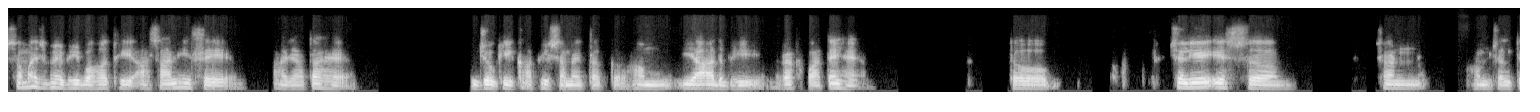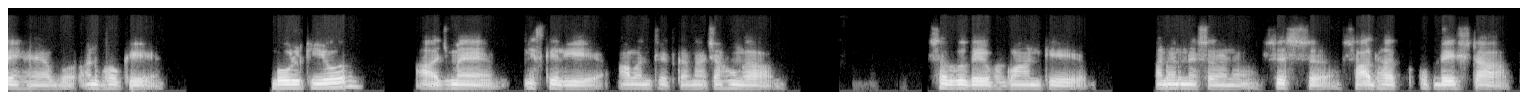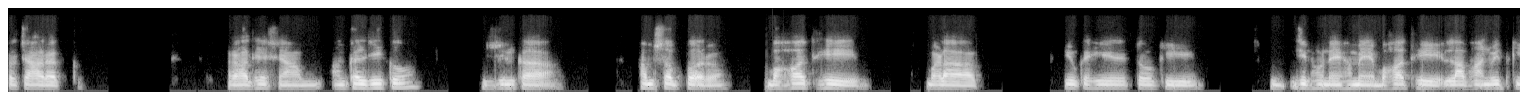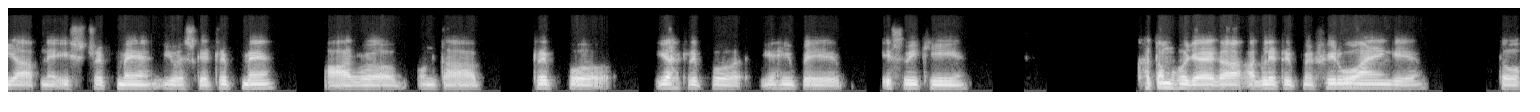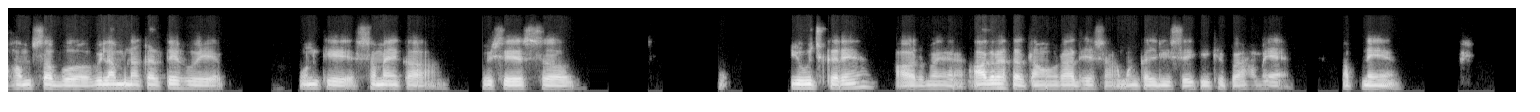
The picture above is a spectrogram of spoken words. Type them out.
समझ में भी बहुत ही आसानी से आ जाता है, जो कि काफ़ी समय तक हम याद भी रख पाते हैं। तो चलिए इस क्षण हम चलते हैं अब अनुभव के बोल की ओर। आज मैं इसके लिए आमंत्रित करना चाहूँगा, सदगुरुदेव भगवान के अनन्य शरण, शिष्य, साधक, उपदेष्टा, प्रचारक। राधे श्याम, अंकल जी को, जिनका हम सब पर बहुत ही बड़ा, यूँ कहिए तो कि जिन्होंने हमें बहुत ही लाभान्वित किया अपने इस ट्रिप में यूएस के ट्रिप में, और उनका ट्रिप यह ट्रिप यहीं पे इस वीक ही खत्म हो जाएगा अगले ट्रिप में, फिर वो आएँगे। तो हम सब विलंब न करते हुए उनके समय का विशेष यूज़ करें। और मैं आग्रह करता हूँ राधे श्याम, अंकल जी से कि कृपया हमें अपने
